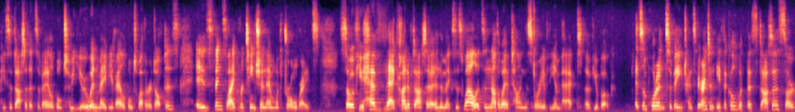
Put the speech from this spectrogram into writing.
piece of data that's available to you and maybe available to other adopters is things like retention and withdrawal rates. So if you have that kind of data in the mix as well, it's another way of telling the story of the impact of your book. It's important to be transparent and ethical with this data, so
